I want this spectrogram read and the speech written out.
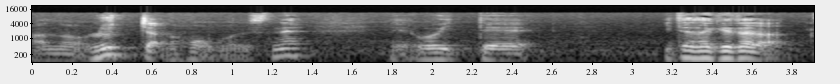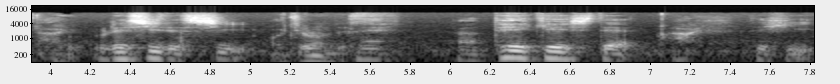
あのルッチャの方もですね、えー置いていただけたらはい。嬉しいですし、もちろんです、ね、提携してはい。ぜひ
